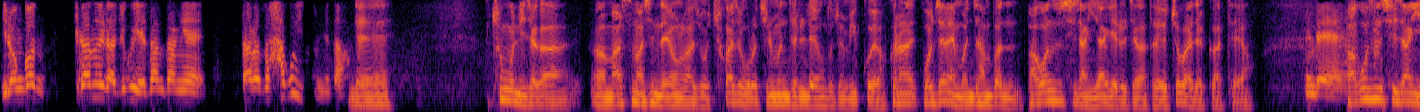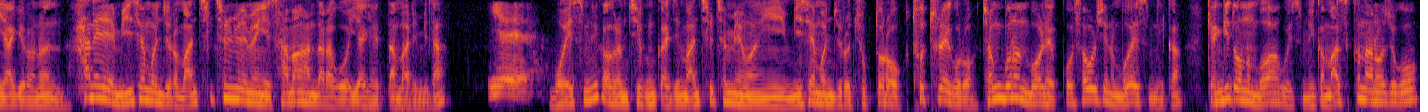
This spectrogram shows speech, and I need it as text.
이런 건 시간을 가지고 예산상에 따라서 하고 있습니다. 네. 충분히 제가 어, 말씀하신 내용을 가지고 추가적으로 질문 드릴 내용도 좀 있고요. 그러나 그 전에 먼저 한번 박원순 시장 이야기를 제가 더 여쭤봐야 될 것 같아요. 네. 박원순 시장 이야기로는 한 해에 미세먼지로 17,000여 명이 사망한다라고 이야기했단 말입니다. 예. 뭐 했습니까? 그럼 지금까지 17,000명이 미세먼지로 죽도록 투트랙으로 정부는 뭘 했고 서울시는 뭐 했습니까? 경기도는 뭐 하고 있습니까? 마스크 나눠주고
